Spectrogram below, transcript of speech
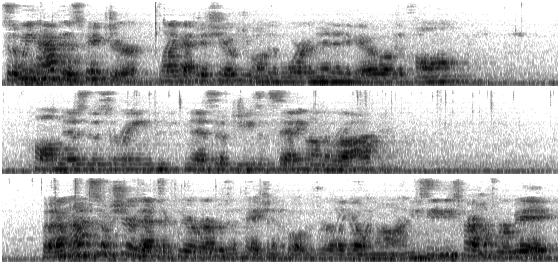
So we have this picture, like I just showed you on the board a minute ago, of the calm, calmness, the sereneness of Jesus sitting on the rock. But I'm not so sure that's a clear representation of what was really going on. You see, these crowds were big.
